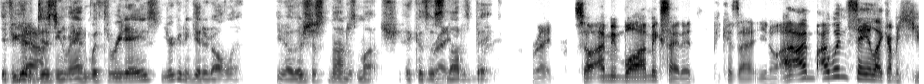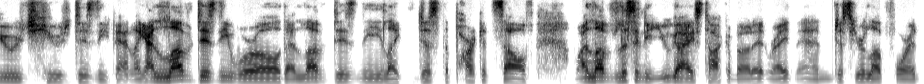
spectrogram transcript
If you go Yeah. to Disneyland with three days, you're going to get it all in. You know, there's just not as much because it's Right. not as big. Right. So I mean, well, I'm excited because I, you know, I I wouldn't say like I'm a huge, huge Disney fan. Like I love Disney World. I love Disney, like just the park itself. I love listening to you guys talk about it, right? And just your love for it.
